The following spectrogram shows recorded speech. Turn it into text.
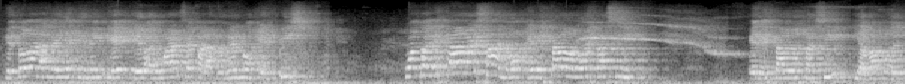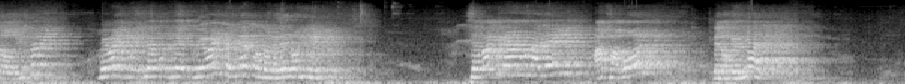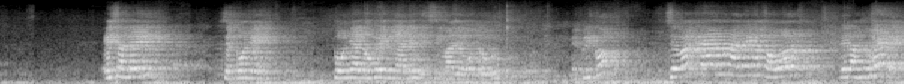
que todas las leyes tienen que evaluarse para ponernos el piso. Cuando el Estado es sano, el Estado no está así. El Estado está así que abajo de todo. Y usted me va, a entender cuando le dé los ejemplos. Se va a crear una ley a favor de los gremiales. Esa ley se pone, pone a los gremiales encima de otro grupo. ¿Me explico? Se va a crear una ley a favor de las mujeres.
